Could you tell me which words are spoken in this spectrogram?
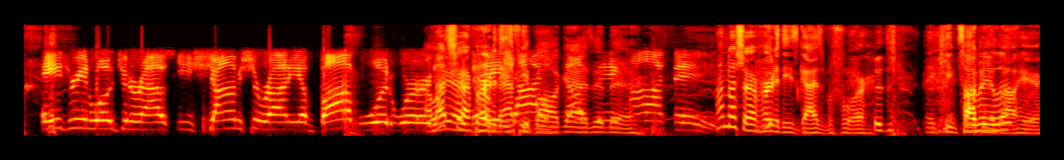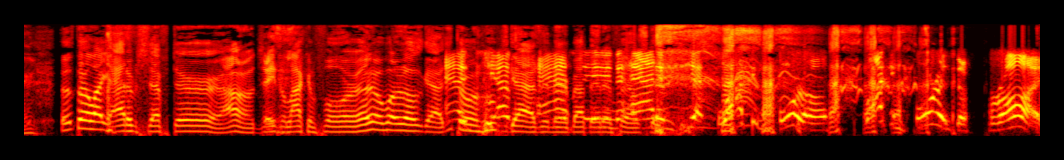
Adrian Wojnarowski, Sham Charania, Bob Woodward. I'm not sure I've heard of basketball guys in there. I'm not sure I've heard of these guys before. they keep talking I mean, about here. Let's throw like Adam Schefter, or, I don't know, Jason La one of those guys. You throwing hoops guys in there about the NFL. Adam Schefter. La Canfora is a fraud.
